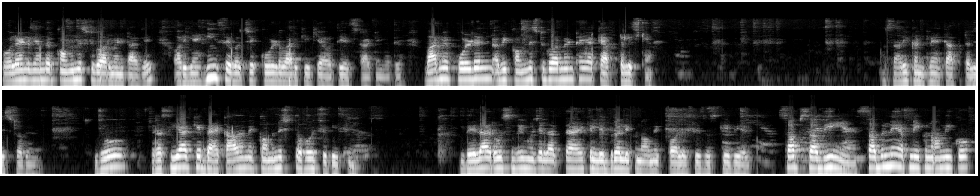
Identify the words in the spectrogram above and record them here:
पोलैंड के अंदर कम्युनिस्ट गवर्नमेंट आ गई और यहीं से बच्चे, कोल्ड वार की क्या होती है स्टार्टिंग होती है। बाद में पोलैंड अभी कम्युनिस्ट गवर्नमेंट है या कैपिटलिस्ट है? सारी कंट्रियाँ कैपिटलिस्ट हो गई जो रसिया के बहकावे में कम्युनिस्ट तो हो चुकी थी बेलारूस भी मुझे लगता है कि लिबरल इकोनॉमिक पॉलिसीज़ उसकी भी है। सब सभी हैं। सबने अपनी इकोनॉमी को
